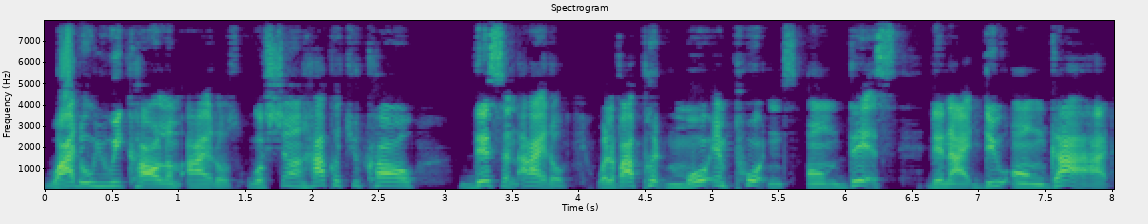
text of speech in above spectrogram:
Why do we call them idols? Well, Sean, how could you call this an idol. Well, if I put more importance on this than I do on God,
